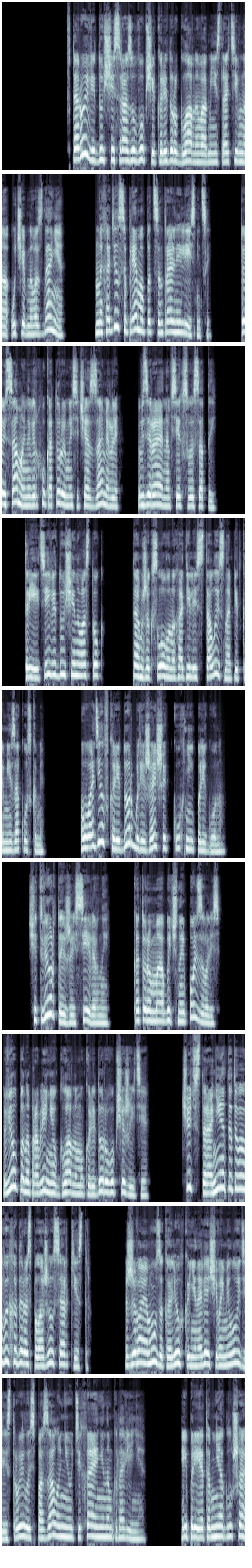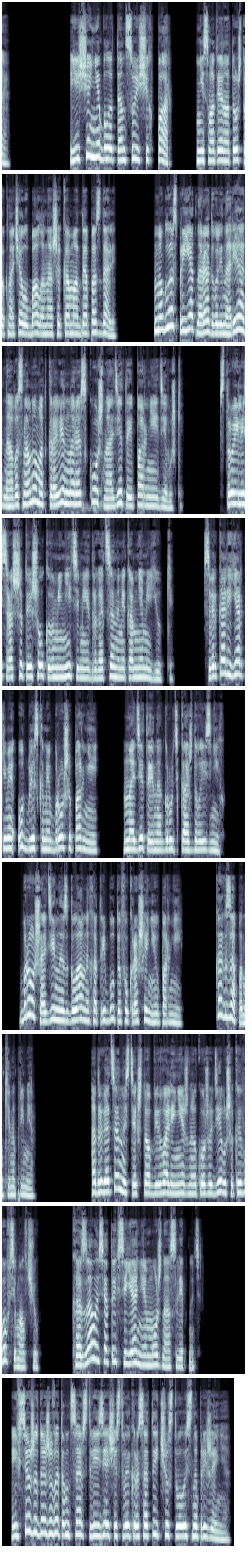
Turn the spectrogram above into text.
Второй, ведущий сразу в общий коридор главного административно-учебного здания, находился прямо под центральной лестницей, той самой, наверху которой мы сейчас замерли, взирая на всех с высоты. Третий, ведущий на восток, там же, к слову, находились столы с напитками и закусками, уводил в коридор ближайшей к кухне и полигоном. Четвертый же, северный, которым мы обычно и пользовались, вел по направлению к главному коридору в общежитие. Чуть в стороне от этого выхода расположился оркестр. Живая музыка легкой ненавязчивой мелодии струилась по залу, не утихая ни на мгновение. И при этом не оглушая. Еще не было танцующих пар, несмотря на то, что к началу бала наши команды опоздали. Но глаз приятно радовали нарядно, а в основном откровенно роскошно одетые парни и девушки. Струились расшитые шелковыми нитями и драгоценными камнями юбки. Сверкали яркими отблесками броши парней, надетые на грудь каждого из них. Брошь – один из главных атрибутов украшений у парней. Как запонки, например. О драгоценностях, что обвивали нежную кожу девушек, и вовсе молчу. Казалось, от их сияния можно ослепнуть. И все же даже в этом царстве изящества и красоты чувствовалось напряжение.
